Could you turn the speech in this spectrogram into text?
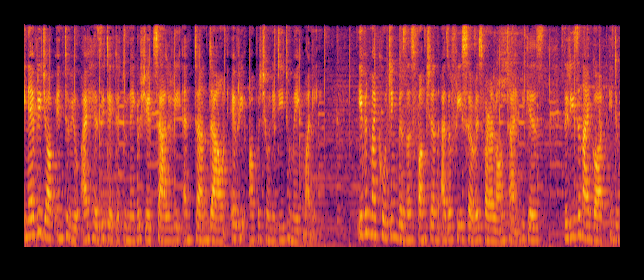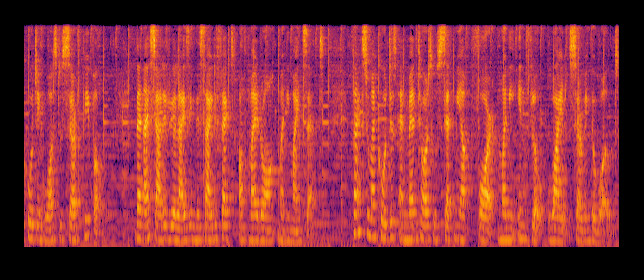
in every job interview, I hesitated to negotiate salary and turned down every opportunity to make money. Even my coaching business functioned as a free service for a long time because the reason I got into coaching was to serve people. Then I started realizing the side effects of my wrong money mindset. Thanks to my coaches and mentors who set me up for money inflow while serving the world.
